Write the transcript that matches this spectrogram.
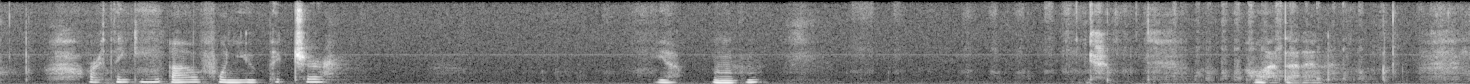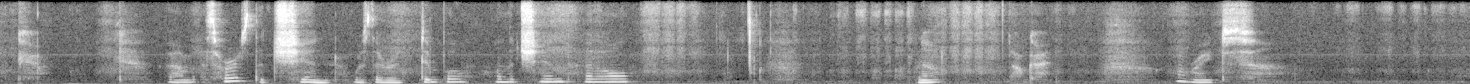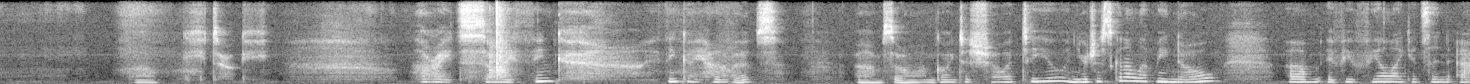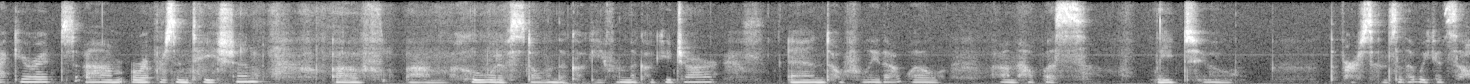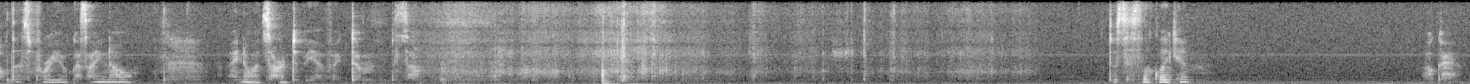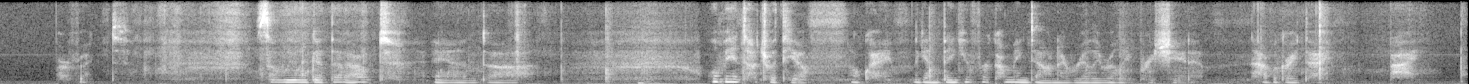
are thinking of when you picture? Yeah. Mm-hmm. Okay. I'll add that in. Okay. Um, as far as the chin, was there a dimple on the chin at all? No? Okay. Alright. Okie dokie. Alright, so I think think I have it. Um, so I'm going to show it to you and you're just gonna let me know um, if you feel like it's an accurate um, representation of um, who would have stolen the cookie from the cookie jar, and hopefully that will um, help us lead to the person so that we could solve this for you because I know I know it's hard to be a victim. So Look like him? Okay. Perfect. So we will get that out and uh, we'll be in touch with you. Okay. Again, thank you for coming down. I really, really appreciate it. Have a great day.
